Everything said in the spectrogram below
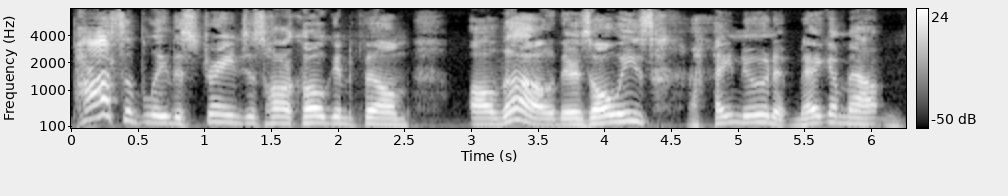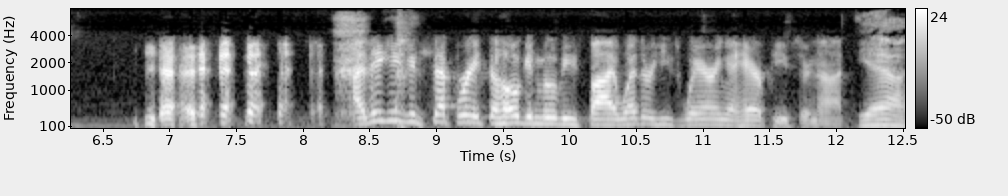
possibly the strangest Hulk Hogan film, although there's always High Noon at Mega Mountain. Yes. I think you can separate the Hogan movies by whether he's wearing a hairpiece or not. Yeah.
